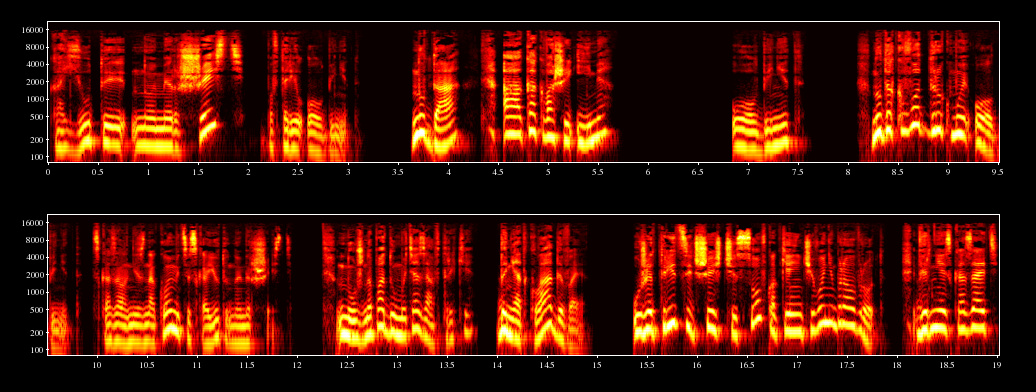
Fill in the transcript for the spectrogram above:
«Каюты номер шесть?» — повторил Олбинет. «Ну да. А как ваше имя?» «Олбинет». «Ну так вот, друг мой Олбинет», — сказал незнакомец из каюты номер шесть. «Нужно подумать о завтраке. Да не откладывая. Уже 36 часов, как я ничего не брал в рот. Вернее сказать,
